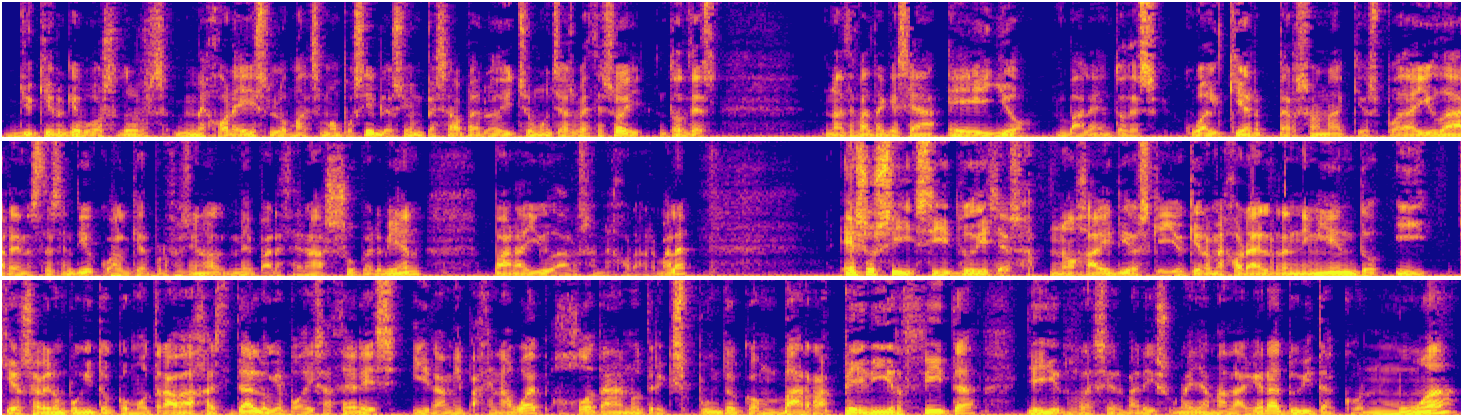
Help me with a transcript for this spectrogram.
yo quiero que vosotros mejoréis lo máximo posible. Soy un pesado, pero lo he dicho muchas veces hoy. Entonces, no hace falta que sea eh, yo, ¿vale? Entonces, cualquier persona que os pueda ayudar en este sentido, cualquier profesional, me parecerá súper bien para ayudaros a mejorar, ¿vale? Eso sí, si tú dices, no, Javi, tío, es que yo quiero mejorar el rendimiento y quiero saber un poquito cómo trabajas y tal, lo que podéis hacer es ir a mi página web, jnutrix.com barra pedir cita, y ahí reservaréis una llamada gratuita con MUA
